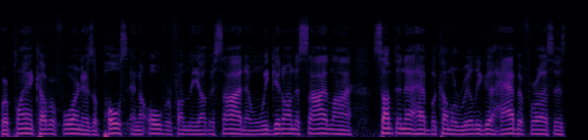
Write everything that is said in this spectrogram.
we're playing cover four, and there's a post and an over from the other side. And when we get on the sideline, something that had become a really good habit for us is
